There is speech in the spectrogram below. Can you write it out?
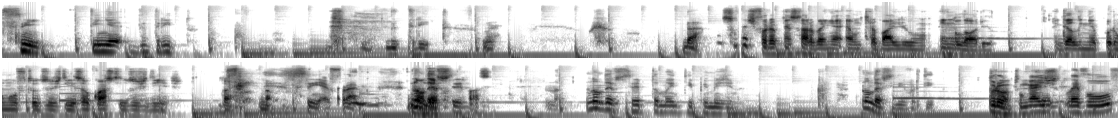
Sim, tinha detrito. Detrito, não é? Dá. Se o gajo for a pensar bem, é, é um trabalho inglório. A galinha pôr um ovo todos os dias, ou quase todos os dias. Bem, não, Sim, é fraco. não, Não deve, deve ser fácil. Não deve ser também, tipo, imagina. Não deve ser divertido. Pronto, um gajo leva o ovo,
